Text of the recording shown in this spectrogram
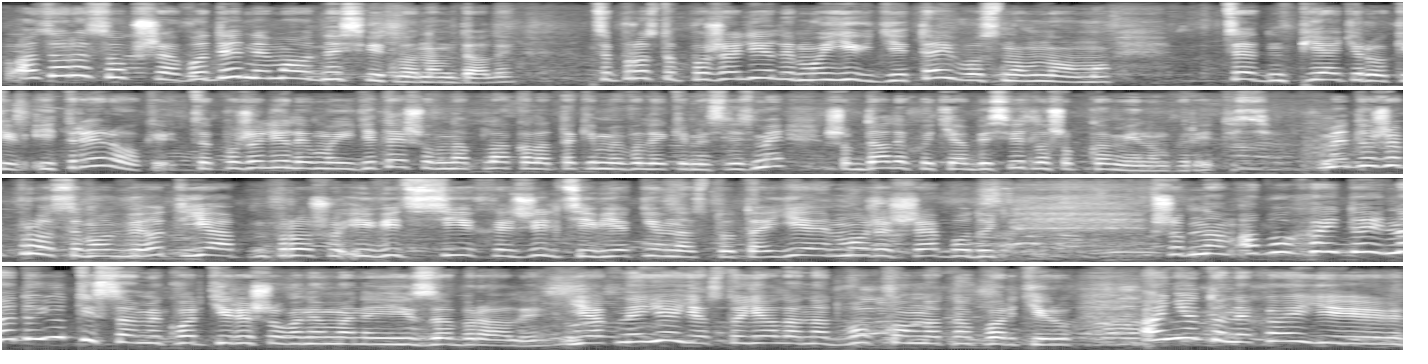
А зараз взагалі води нема, одне світло нам дали. Це просто пожаліли моїх дітей в основному. Це 5 років і 3 роки. Це пожаліли моїх дітей, що вона плакала такими великими слізьми, щоб дали хоча б світло, щоб каміном грітися. Ми дуже просимо. От я прошу і від всіх жильців, які в нас тут є, може ще будуть, щоб нам або хай надають ті самі квартири, що вони в мене її забрали. Як не є, я стояла на двокомнатну квартиру. А ні, то нехай е,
